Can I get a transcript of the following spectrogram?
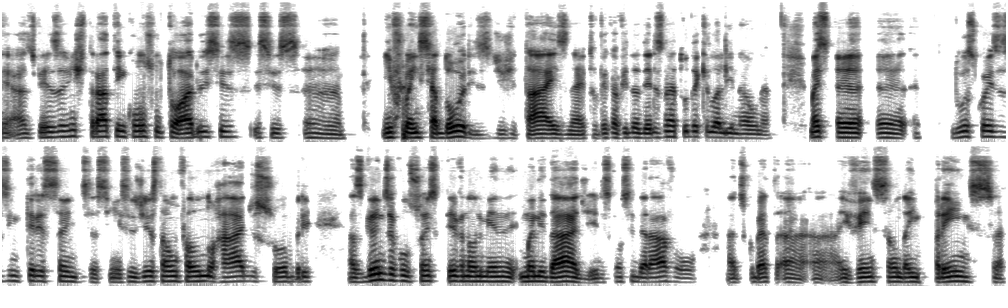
É, às vezes a gente trata em consultório esses, esses uh, influenciadores digitais, né? Tu vê que a vida deles não é tudo aquilo ali, não, né? Mas uh, uh, duas coisas interessantes, assim. Esses dias estavam falando no rádio sobre as grandes evoluções que teve na humanidade. Eles consideravam a descoberta, a, a invenção da imprensa,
